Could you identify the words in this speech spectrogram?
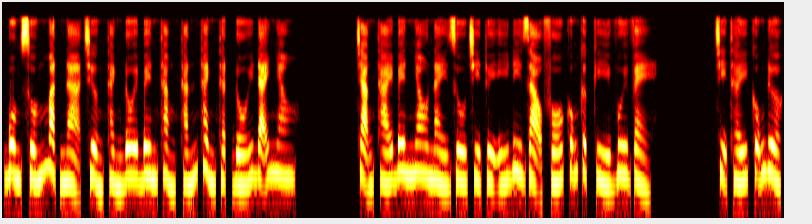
buông xuống mặt nạ trưởng thành đôi bên thẳng thắn thành thật đối đãi nhau. Trạng thái bên nhau này dù chỉ tùy ý đi dạo phố cũng cực kỳ vui vẻ. Chị thấy cũng được,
